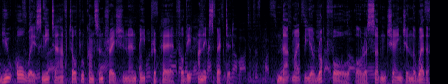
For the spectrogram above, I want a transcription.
You always need to have total concentration and be prepared for the unexpected. That might be a rockfall or a sudden change in the weather.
